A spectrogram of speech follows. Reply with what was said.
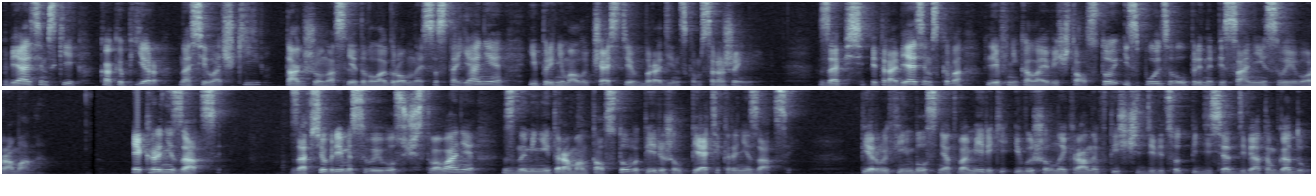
Вяземский, как и Пьер, носил очки, также унаследовал огромное состояние и принимал участие в Бородинском сражении. Записи Петра Вяземского Лев Николаевич Толстой использовал при написании своего романа. Экранизации. За все время своего существования знаменитый роман Толстого пережил пять экранизаций. Первый фильм был снят в Америке и вышел на экраны в 1959 году.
